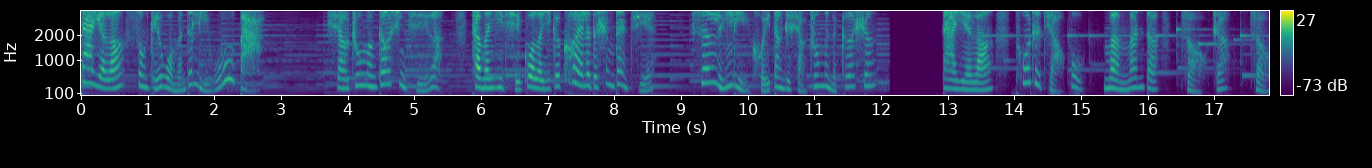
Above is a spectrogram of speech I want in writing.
大野狼送给我们的礼物吧？小猪们高兴极了，他们一起过了一个快乐的圣诞节。森林里回荡着小猪们的歌声，大野狼拖着脚步。慢慢的走着走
